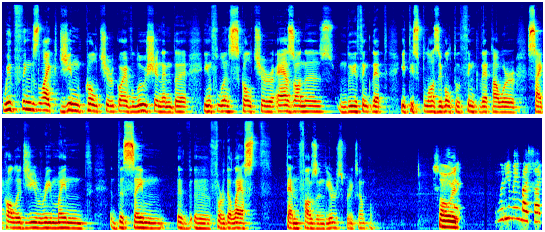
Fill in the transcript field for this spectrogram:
with things like gene culture, coevolution, and the influence culture as on us, do you think that it is plausible to think that our psychology remained the same uh, uh, for the last 10,000 years, for example? So it. What do you mean by psych?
